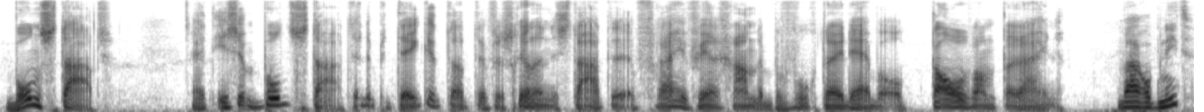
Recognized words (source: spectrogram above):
bondstaat. Het is een bondstaat. Dat betekent dat de verschillende staten vrij vergaande bevoegdheden hebben op tal van terreinen. Waarop niet?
